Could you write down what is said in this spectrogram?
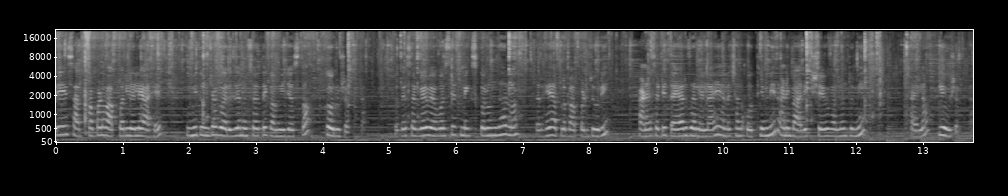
ते सात पापड वापरलेले आहेत. तुम्ही तुमच्या गरजेनुसार ते कमी जास्त करू शकता. तर ते सगळे व्यवस्थित मिक्स करून झालं तर हे आपलं पापड चोरी खाण्यासाठी तयार झालेला आहे. याला छान कोथिंबीर आणि बारीक शेव घालून तुम्ही खायला घेऊ शकता.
